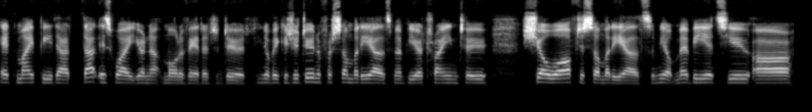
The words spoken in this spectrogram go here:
it might be that that is why you're not motivated to do it, you know, because you're doing it for somebody else. Maybe you're trying to show off to somebody else. You know, maybe it's you are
